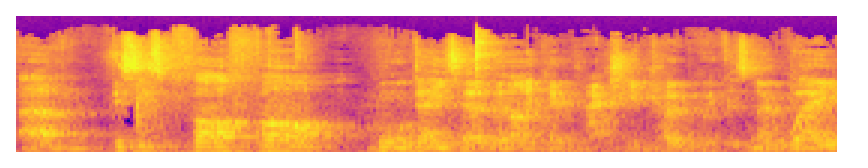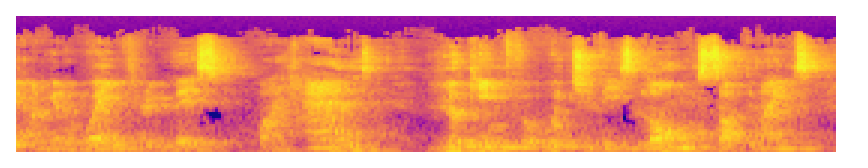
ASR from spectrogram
Um, this is far, far more data than I can actually cope with. There's no way I'm going to wade through this by hand, looking for which of these long subdomains.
